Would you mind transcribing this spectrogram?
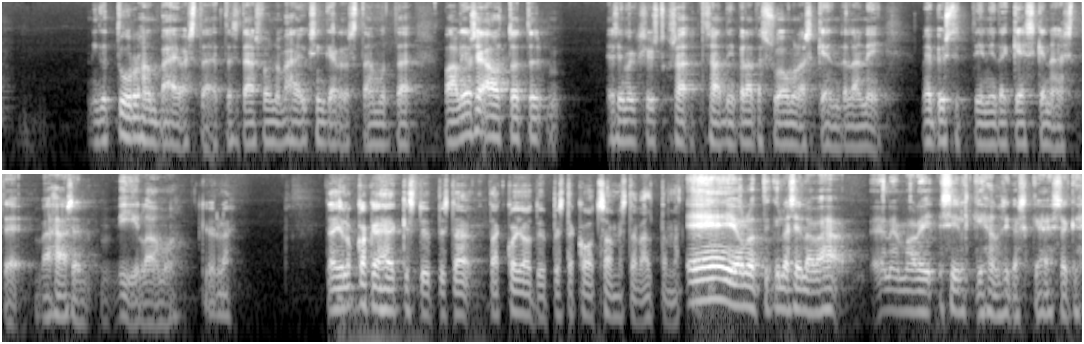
niin kuin turhan päivästä, että sitä olisi voinut vähän yksinkertaistaa, mutta paljon se auttoi, että esimerkiksi just kun sa- saatiin pelata suomalaiskentällä, niin me pystyttiin niitä keskenään sitten vähän sen viilaamaan. Kyllä. Tämä ei ollut Kake Heikkis-tyyppistä tai Kojo-tyyppistä kootsaamista välttämättä. Ei ollut, että kyllä siellä vähän enemmän oli silkkihansikas kädessäkin.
